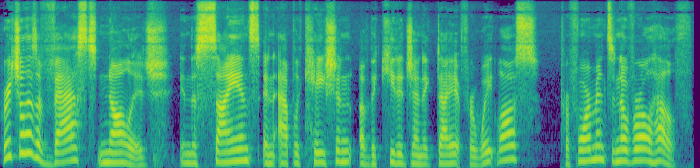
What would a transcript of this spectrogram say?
Rachel has a vast knowledge in the science and application of the ketogenic diet for weight loss, performance, and overall health.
